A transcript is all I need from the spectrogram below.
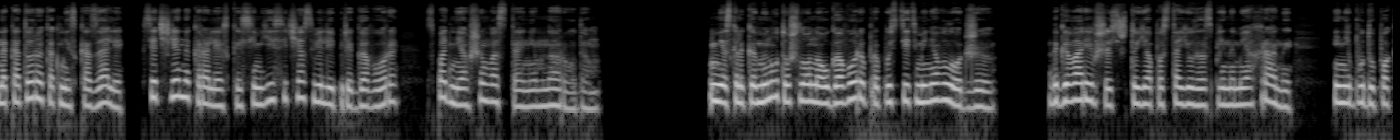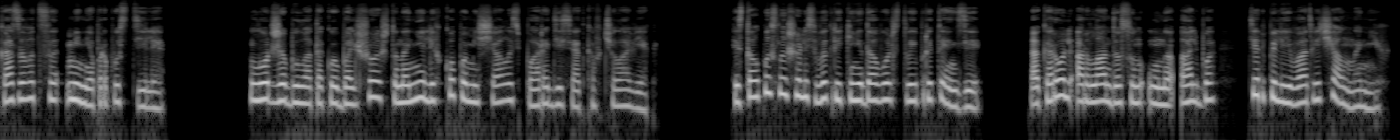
на которой, как мне сказали, все члены королевской семьи сейчас вели переговоры с поднявшим восстанием народом. Несколько минут ушло на уговоры пропустить меня в лоджию. Договорившись, что я постою за спинами охраны и не буду показываться, меня пропустили. Лоджия была такой большой, что на ней легко помещалась пара десятков человек. Из толпы слышались выкрики недовольства и претензий, а король Орландо Сун-Уна Альба терпеливо отвечал на них.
